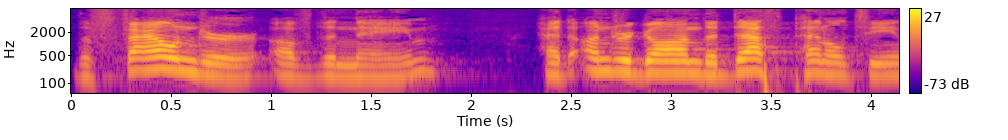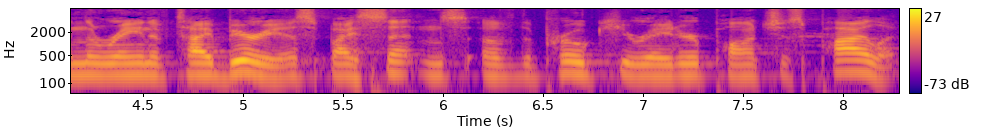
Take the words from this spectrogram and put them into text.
the founder of the name, had undergone the death penalty in the reign of Tiberius by sentence of the procurator Pontius Pilate.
